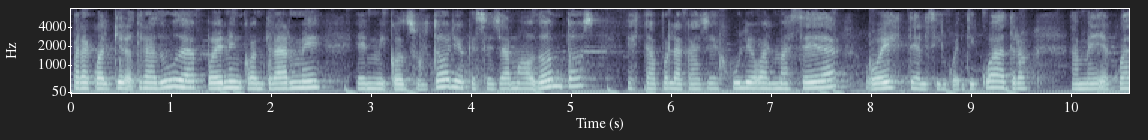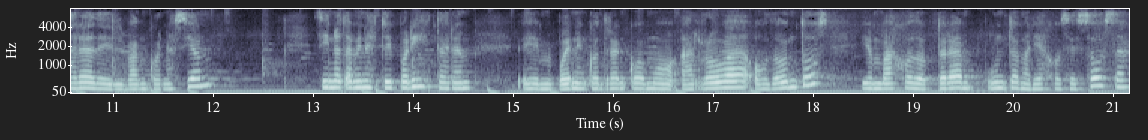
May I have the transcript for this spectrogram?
Para cualquier otra duda pueden encontrarme en mi consultorio que se llama Odontos, está por la calle Julio Balmaceda, oeste al 54, a media cuadra del Banco Nación. Sino también estoy por Instagram, eh, me pueden encontrar como arroba odontos bajo doctora punto María José Sosa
